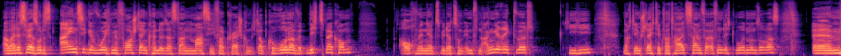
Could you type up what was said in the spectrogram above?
Aber das wäre so das Einzige, wo ich mir vorstellen könnte, dass da ein massiver Crash kommt. Ich glaube, Corona wird nichts mehr kommen. Auch wenn jetzt wieder zum Impfen angeregt wird hihi, nachdem schlechte Quartalszahlen veröffentlicht wurden und sowas. Ähm.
